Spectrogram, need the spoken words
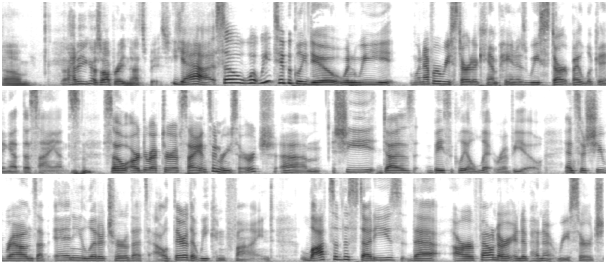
Um, how do you guys operate in that space? Yeah. So, what we typically do when we whenever we start a campaign is we start by looking at the science. Mm-hmm. So our director of science and research, um, she does basically a lit review, and so she rounds up any literature that's out there that we can find. Lots of the studies that are found are independent research.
